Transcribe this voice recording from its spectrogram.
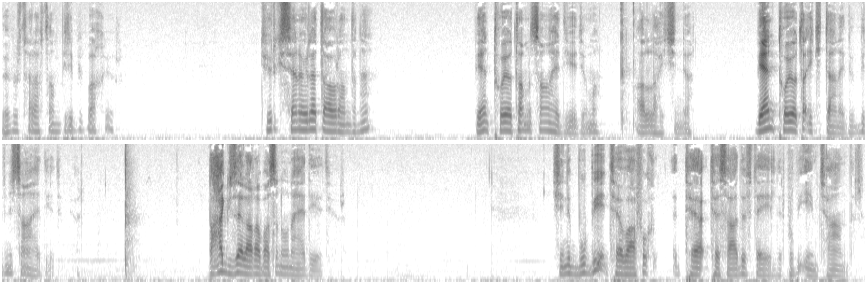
Öbür taraftan biri bir bakıyor. Diyor ki sen öyle davrandın ha. Ben Toyota'mı sana hediye ediyorum ha. Allah için diyor. Ben Toyota iki tane diyor. Birini sana hediye ediyorum. Diyor. Daha güzel arabasını ona hediye ediyor. Şimdi bu bir tevafuk, te, tesadüf değildir. Bu bir imtihandır.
